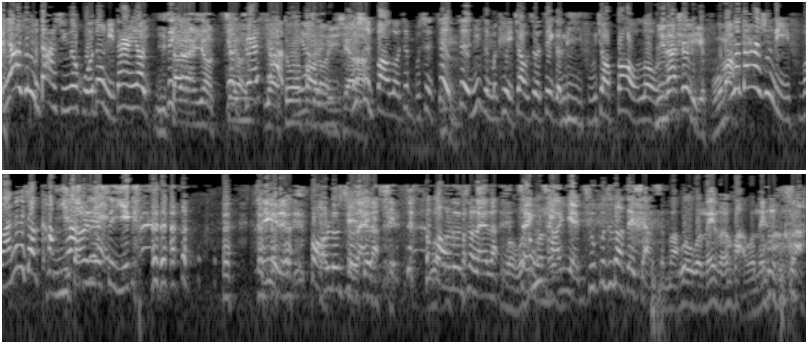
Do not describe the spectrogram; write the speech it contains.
人家这么大型的活动，你当然要，你当然要要 dress up，多暴露一下不是暴露，这不是这这，你怎么可以叫做这个礼服叫暴露？你那是礼服吗？那当然是礼服啊，那个叫 cocktail。你当然是一个，这个人暴露出来了，暴露出来了，整场演出不知道在讲什么。我我没文化，我没文化。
